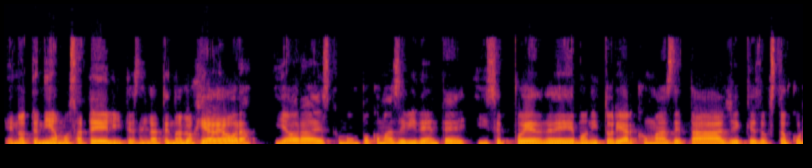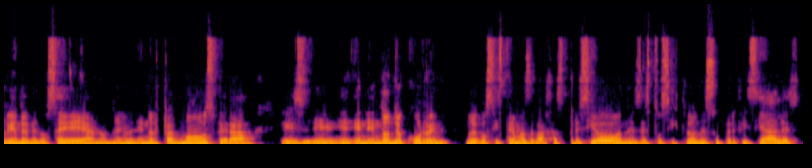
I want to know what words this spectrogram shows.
eh, no teníamos satélites ni la tecnología de ahora, y ahora es como un poco más evidente y se puede monitorear con más detalle qué es lo que está ocurriendo en el océano, en, nuestra atmósfera, eh, en, en donde ocurren nuevos sistemas de bajas presiones, estos ciclones superficiales.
